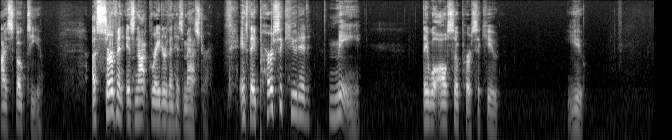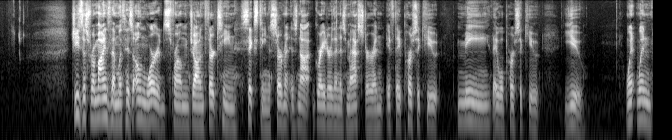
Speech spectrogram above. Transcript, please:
I spoke to you. A servant is not greater than his master. If they persecuted me, they will also persecute you. Jesus reminds them with his own words from John 13, 16. A servant is not greater than his master, and if they persecute me, they will persecute you. When, when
